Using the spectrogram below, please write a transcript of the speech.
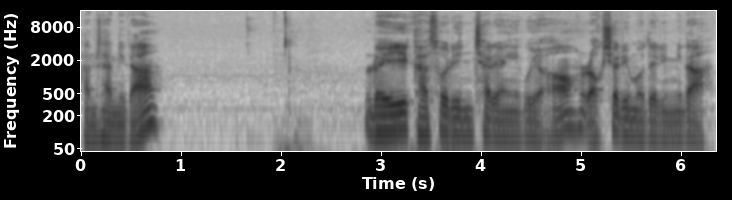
감사합니다. 레이 가솔린 차량이고요. 럭셔리 모델입니다.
